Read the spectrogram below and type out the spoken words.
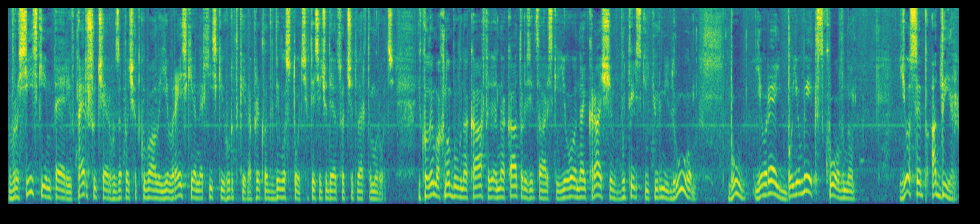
в Російській імперії в першу чергу започаткували єврейські анархістські гуртки, наприклад, в Білостоці в 1904 році. І коли Махно був на кафедрі, на каторзі царській, його найкращим в бутирській тюрмі другом був єврей, бойовик з Ковно, Йосип Адир,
